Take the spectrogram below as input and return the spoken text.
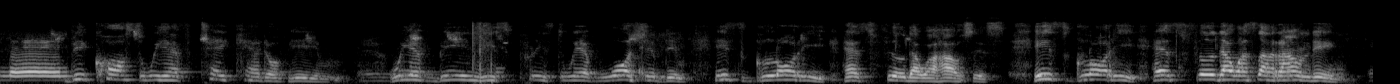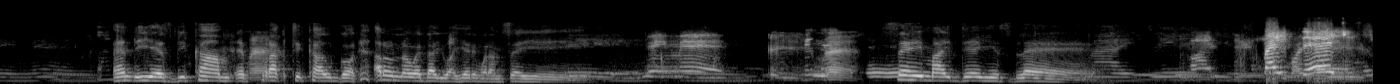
Amen. Because we have taken care of Him. We have been His priest. We have worshipped Him. His glory has filled our houses. His glory has filled our surrounding. Amen. And He has become a practical God. I don't know whether you are hearing what I'm saying. Amen. Say, My day is blessed. My My day is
